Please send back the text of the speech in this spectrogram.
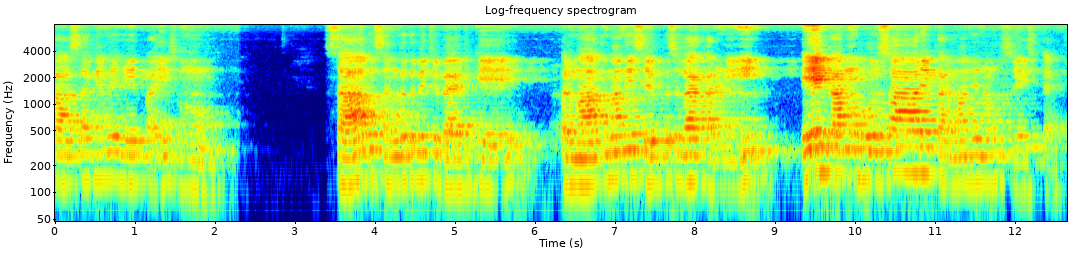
ਤੇ ਹੁਣ ਕਹਿੰਦੇ ਨੇ ਭਾਈ ਸੁਣੋ, ਸਾਧ ਸੰਗਤ ਵਿੱਚ ਬੈਠ ਕੇ ਪਰਮਾਤਮਾ ਦੀ ਸਿਫਤ ਸਲਾਹ ਕਰਨੀ, ਇਹ ਕੰਮ ਹੋਰ ਸਾਰੇ ਕਰਮਾਂ ਦੇ ਨਾਲੋਂ ਸ੍ਰੇਸ਼ਟ ਹੈ।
